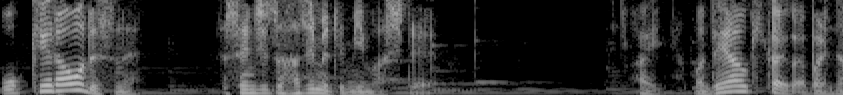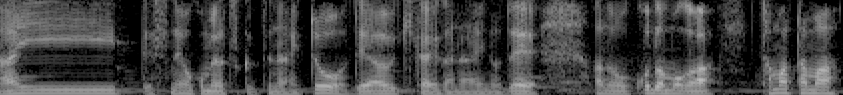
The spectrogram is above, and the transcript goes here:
オケラをですね先日初めて見ましてはい。まあ、出会う機会がやっぱりないですね。お米を作ってないと出会う機会がないのであの子供がたまたま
